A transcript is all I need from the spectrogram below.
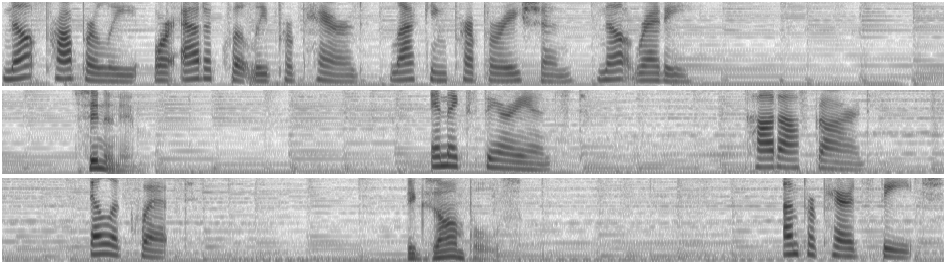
Not properly or adequately prepared, lacking preparation, not ready. Synonym. Inexperienced, caught off guard, ill equipped, Examples. Unprepared speech,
